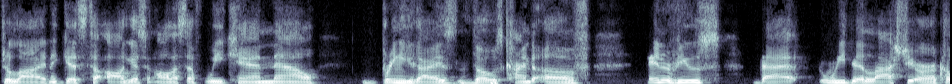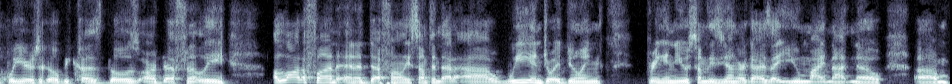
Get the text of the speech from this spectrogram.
July and it gets to August and all that stuff, we can now bring you guys those kind of interviews that we did last year or a couple years ago because those are definitely a lot of fun and definitely something that uh, we enjoy doing, bringing you some of these younger guys that you might not know. Um,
